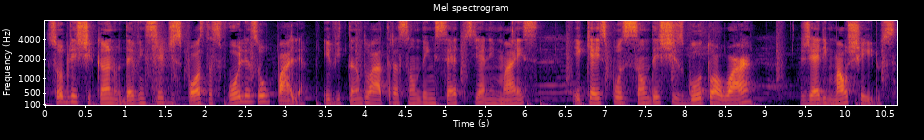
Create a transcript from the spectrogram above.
Sobre este cano devem ser dispostas folhas ou palha, evitando a atração de insetos e animais e que a exposição deste esgoto ao ar gere maus cheiros.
